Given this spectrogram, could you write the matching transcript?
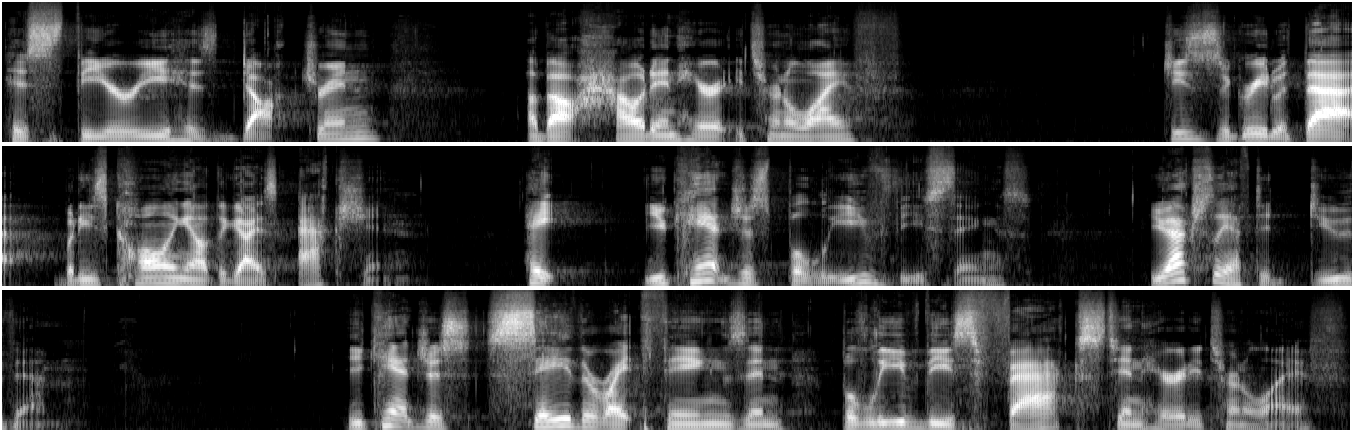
his theory, his doctrine about how to inherit eternal life. Jesus agreed with that, but he's calling out the guy's action. Hey, you can't just believe these things. You actually have to do them. You can't just say the right things and believe these facts to inherit eternal life.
